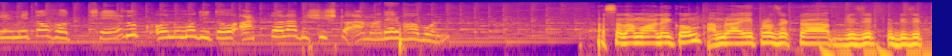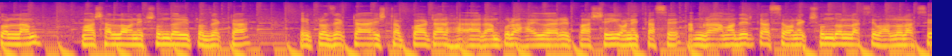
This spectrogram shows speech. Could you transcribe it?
নির্মিত হচ্ছে যুগ অনুমোদিত আটতলা বিশিষ্ট আমাদের ভবন। আসসালামু আলাইকুম। আমরা এই প্রজেক্টটা ভিজিট ভিজিট করলাম। মাশাল্লাহ অনেক সুন্দর এই প্রজেক্টটা। এই প্রজেক্টটা স্টাফ কোয়ার্টার রামপুরা হাইওয়ারের পাশেই অনেক কাছে। আমরা আমাদের কাছে অনেক সুন্দর লাগছে ভালো লাগছে।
